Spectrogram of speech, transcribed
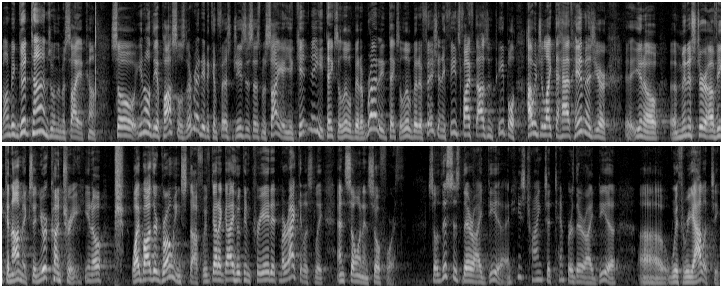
To be good times when the Messiah comes. So you know, the apostles, they're ready to confess Jesus as Messiah. Are you kidding me? He takes a little bit of bread, he takes a little bit of fish, and he feeds 5,000 people. How would you like to have him as your uh, you know, minister of economics in your country? You know, why bother growing stuff? We've got a guy who can create it miraculously, and so on and so forth. So this is their idea, and he's trying to temper their idea uh, with reality,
